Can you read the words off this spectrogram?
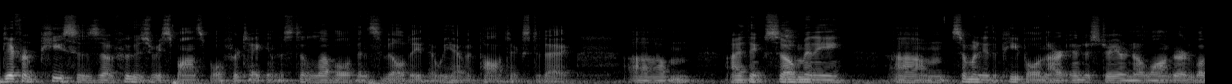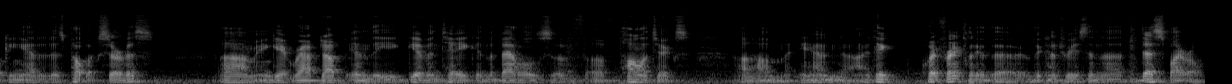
different pieces of who's responsible for taking us to the level of incivility that we have in politics today. Um, I think so many um, so many of the people in our industry are no longer looking at it as public service um, and get wrapped up in the give and take and the battles of, of politics. Um, and I think, quite frankly, the, the country is in a death spiral.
